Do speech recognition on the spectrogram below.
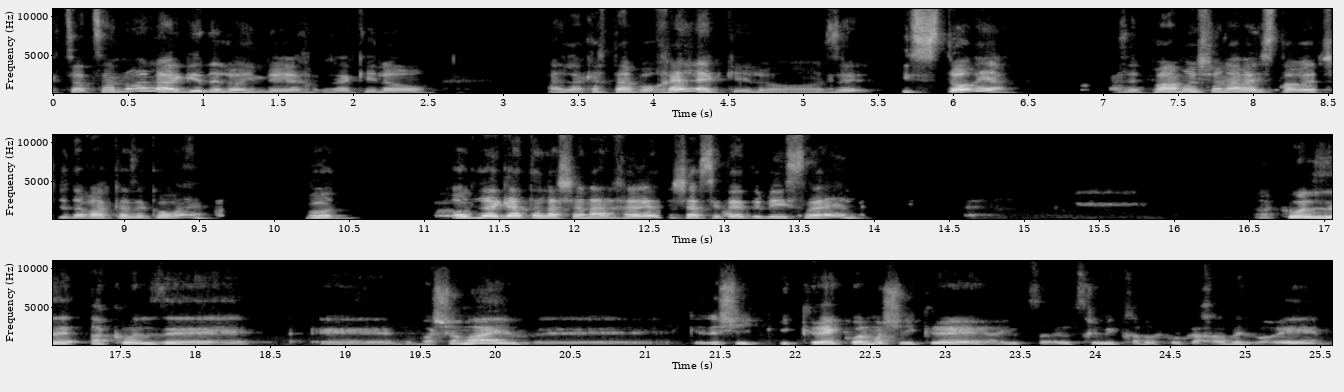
קצת צנוע להגיד אלוהים בירך אותך, כאילו, לקחת בו חלק, כאילו, זה היסטוריה. זה פעם ראשונה בהיסטוריה שדבר כזה קורה. ועוד עוד לא הגעת לשנה אחרי זה שעשית את זה בישראל. הכל זה, הכל זה אה, בשמיים, וכדי שיקרה כל מה שיקרה, היו, היו צריכים להתחבר כל כך הרבה דברים,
